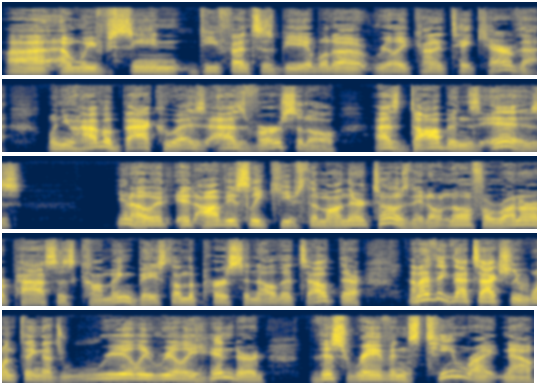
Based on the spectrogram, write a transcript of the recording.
Uh, and we've seen defenses be able to really kind of take care of that. When you have a back who is as versatile as Dobbins is, you know, it, it obviously keeps them on their toes. They don't know if a run or a pass is coming based on the personnel that's out there. And I think that's actually one thing that's really, really hindered this Ravens team right now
